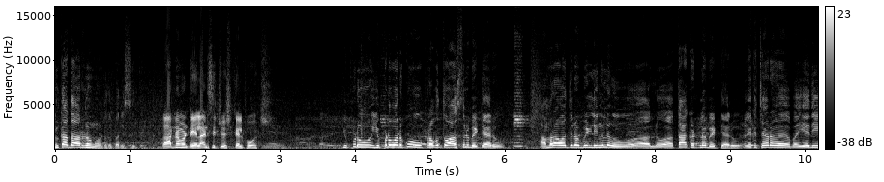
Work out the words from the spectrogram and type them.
ఇంకా దారుణంగా ఉంటుంది పరిస్థితి. దారుణం అంటే ఎలాంటి సిచ్యువేషన్కి వెళ్ళిపోవచ్చు? ఇప్పుడు ఇప్పటి వరకు ప్రభుత్వ ఆస్తులు పెట్టారు. అమరావతిలో బిల్డింగ్లు తాకట్లో పెట్టారు. ఇక చివర ఏది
